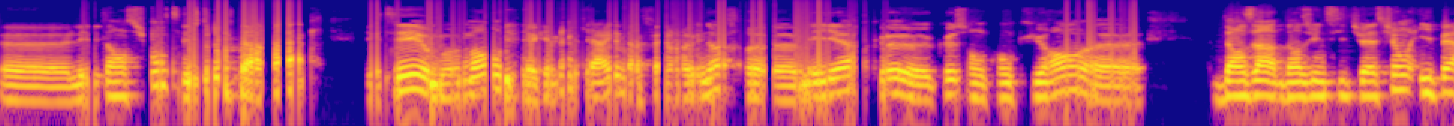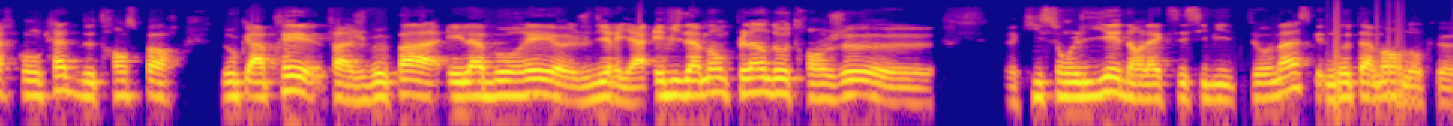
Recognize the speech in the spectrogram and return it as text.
euh, les tensions? C'est sur le c'est au moment où il y a quelqu'un qui arrive à faire une offre euh, meilleure que, que son concurrent euh, dans, un, dans une situation hyper concrète de transport. Donc après, enfin, je veux pas élaborer. Euh, je veux dire, il y a évidemment plein d'autres enjeux euh, qui sont liés dans l'accessibilité aux masques, notamment donc euh,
